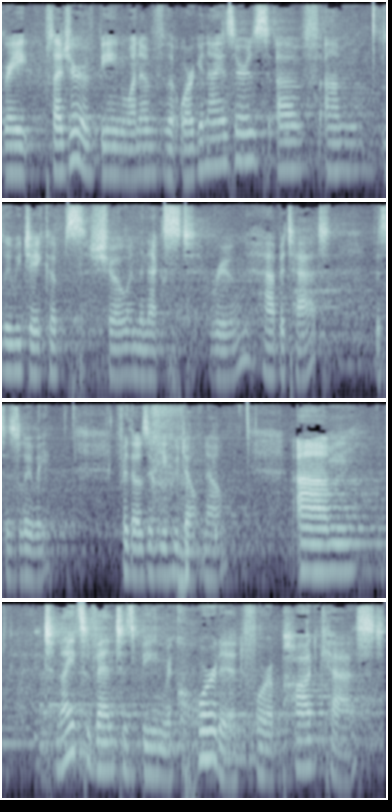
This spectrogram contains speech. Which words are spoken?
great pleasure of being one of the organizers of um, Louis Jacob's show in the next room, Habitat. This is Louis, for those of you who don't know. Um, tonight's event is being recorded for a podcast,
